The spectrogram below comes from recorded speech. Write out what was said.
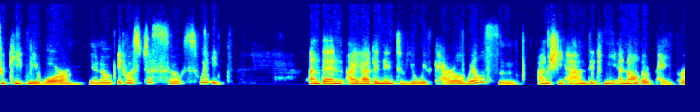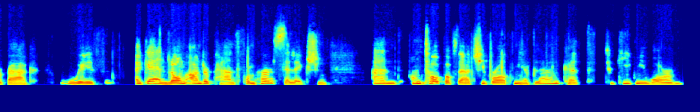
to keep me warm you know. It was just so sweet. And then I had an interview with Carol Wilson and she handed me another paper bag with again long underpants from her selection. And on top of that, she brought me a blanket to keep me warm.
